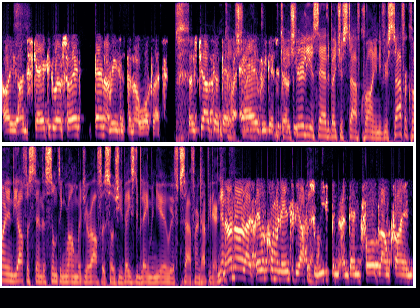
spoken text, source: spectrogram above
I I'm scared to go outside. They're not reasons to not work, lads. There's jobs out there for Shirley- every Okay, disability. Shirley has said about your staff crying. If your staff are crying in the office, then there's something wrong with your office. So she's basically blaming you if staff aren't happy there. Now, No, no, lads. They were coming into the office weeping and then full blown crying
